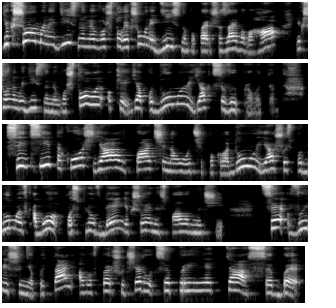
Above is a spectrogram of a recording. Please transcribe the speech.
Якщо мене дійсно не влаштовує, якщо мене дійсно, по-перше, зайва вага, якщо вона мене дійсно не влаштовує, окей, я подумаю, як це виправити. Сінці також я патчі на очі покладу, я щось подумаю або посплю в день, якщо я не спала вночі. Це вирішення питань, але в першу чергу це прийняття себе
